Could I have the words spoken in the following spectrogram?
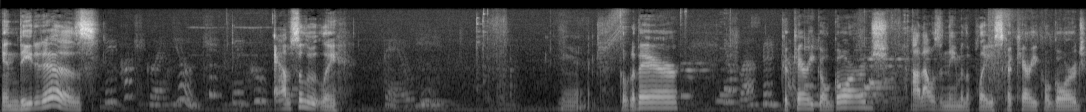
Indeed it is. Absolutely. And go to there. Kakariko Gorge. Ah, that was the name of the place, Kakariko Gorge.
